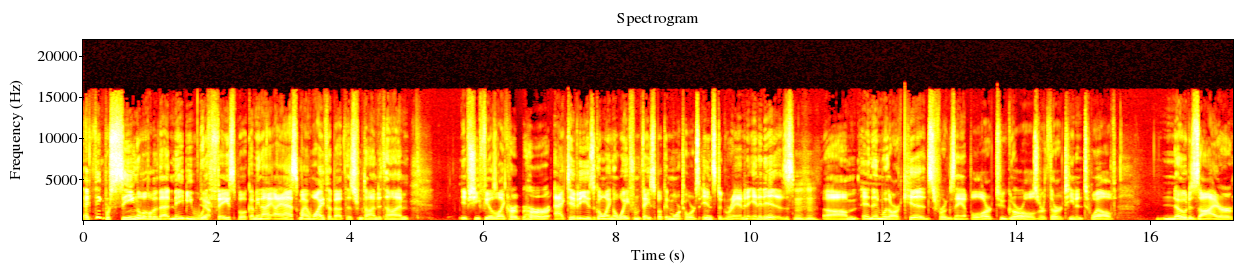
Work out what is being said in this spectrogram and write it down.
I, I, think we're seeing a little bit of that maybe with yep. Facebook. I mean, I, I ask my wife about this from time to time if she feels like her her activity is going away from Facebook and more towards Instagram, and, and it is. Mm-hmm. Um, and then with our kids, for example, our two girls are 13 and 12, no desire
